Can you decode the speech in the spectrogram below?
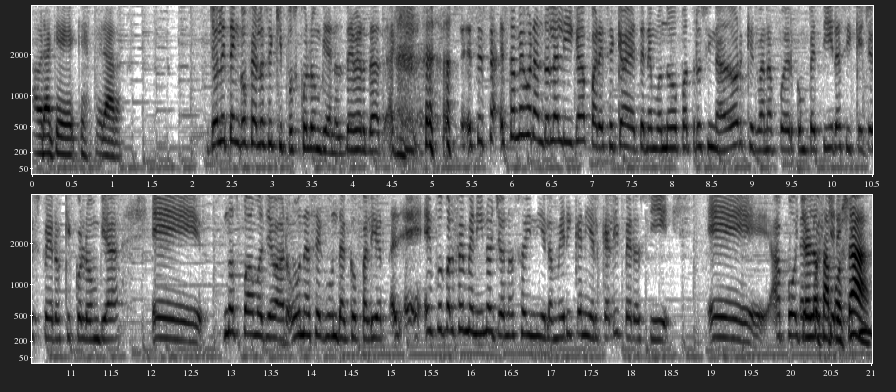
Habrá que esperar. Yo le tengo fe a los equipos colombianos, de verdad. Aquí se, está, mejorando la liga, parece que tenemos nuevo patrocinador, que van a poder competir, así que yo espero que Colombia eh, nos podamos llevar una segunda Copa Libertad. Eh, eh, en fútbol femenino yo no soy ni el América ni el Cali, pero sí eh, apoyo. Pero los apoyás.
